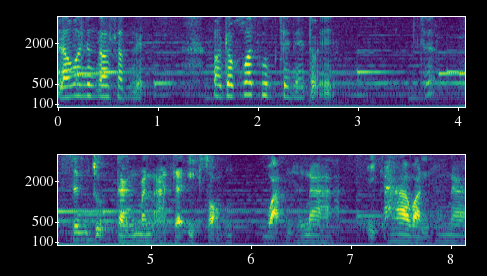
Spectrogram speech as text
แล้ววันหนึ่งเราสำเร็จ เราจะโคตรภูมิใจในตัวเอง ซึ่งจุดนั้นมันอาจจะอีกสองวันข้างหน้า อีกห้าวันข้างหน้า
